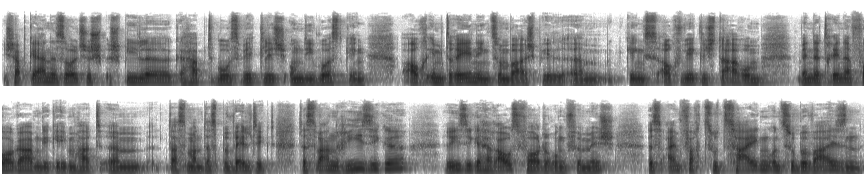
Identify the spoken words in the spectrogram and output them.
Ich habe gerne solche Spiele gehabt, wo es wirklich um die Wurst ging. Auch im Training zum Beispiel ähm, ging es auch wirklich darum, wenn der Trainer Vorgaben gegeben hat, ähm, dass man das bewältigt. Das waren riesige, riesige Herausforderungen für mich, es einfach zu zeigen und und zu beweisen.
